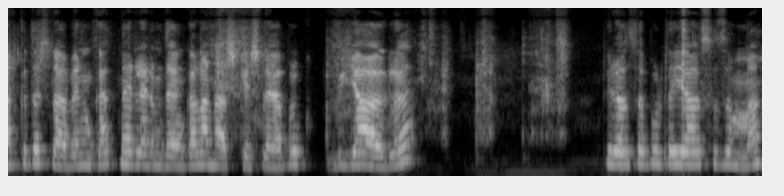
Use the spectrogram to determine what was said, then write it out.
Arkadaşlar benim katmerlerimden kalan haşkeşler bu yağlı. Biraz da burada yağsızım var.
